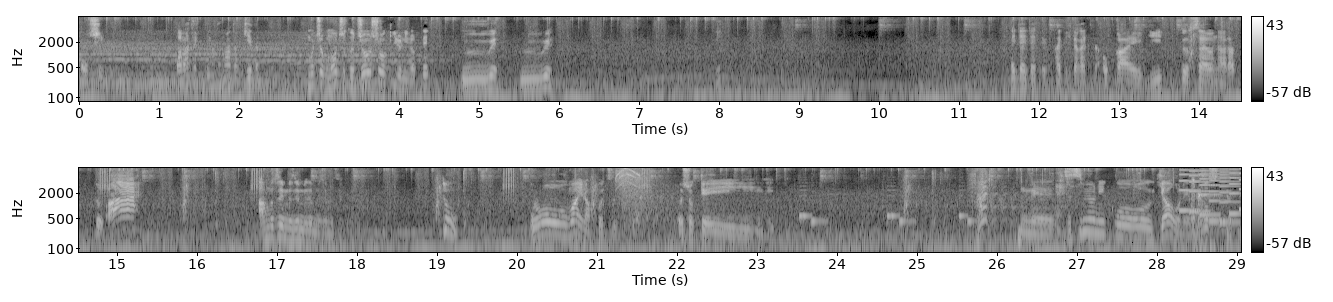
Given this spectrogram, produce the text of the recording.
いた。惜しい。あ、また、また、また消えた。もうちょ、もうちょっと上昇気流に乗って。上、上。あいたいたいた、帰ってきた帰ってきた。おかえりとさよならと、あああ、むずいむずいむずいむずいむずい。と、おー、うまいな、こいつ。よし、オッケー。はいね絶妙にこう、ギャをね、戻すっていうのがむ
